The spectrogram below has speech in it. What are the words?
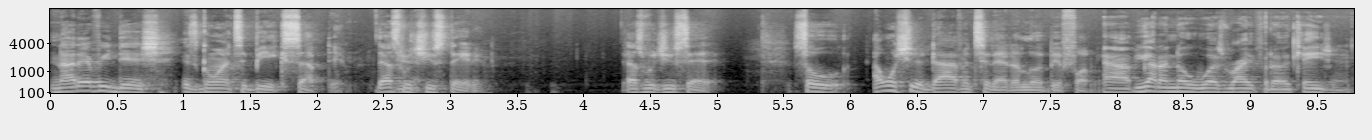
not every dish is going to be accepted. That's what you stated. That's what you said. So, I want you to dive into that a little bit for me. Uh, You got to know what's right for the occasion.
